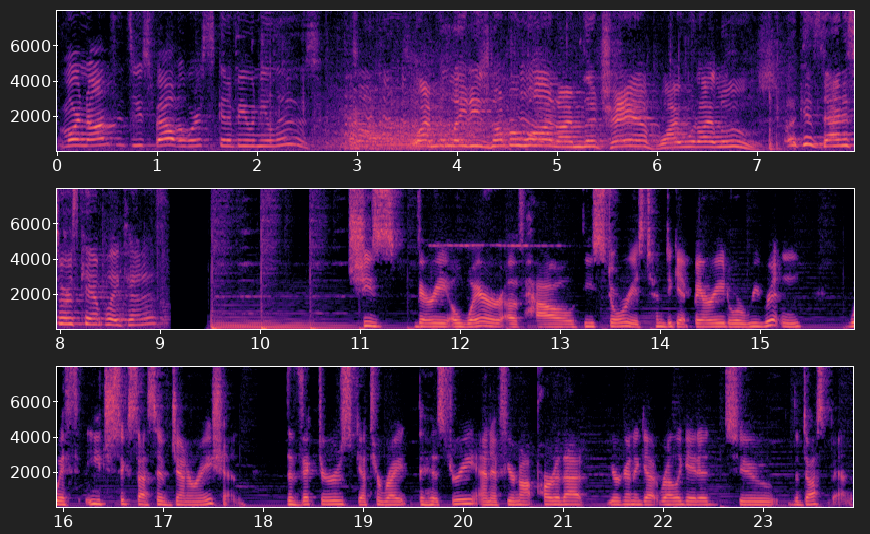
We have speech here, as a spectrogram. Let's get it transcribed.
The more nonsense you spout, the worse it's going to be when you lose. Well, I'm the ladies' number one. I'm the champ. Why would I lose? Because dinosaurs can't play tennis. She's very aware of how these stories tend to get buried or rewritten with each successive generation the victors get to write the history. And if you're not part of that, you're going to get relegated to the dustbin.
